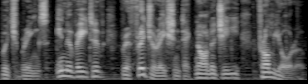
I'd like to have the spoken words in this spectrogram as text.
which brings innovative refrigeration technology from Europe.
